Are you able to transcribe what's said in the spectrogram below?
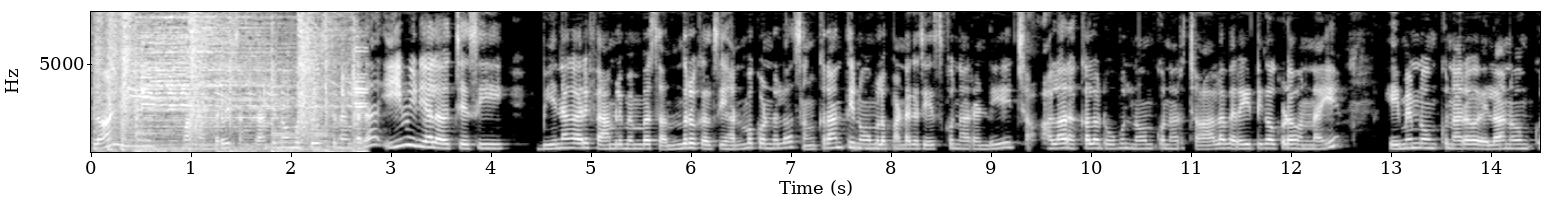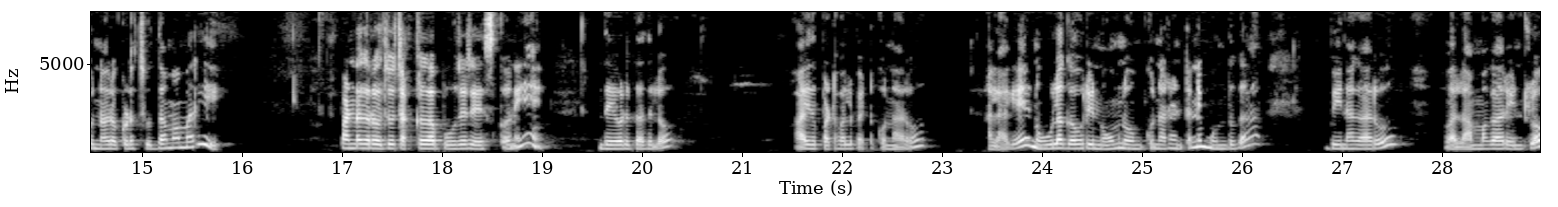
హలో అండి. మనందరం సంక్రాంతి నోములు చూస్తున్నాం కదా ఈ వీడియోలో వచ్చేసి బీనగారి ఫ్యామిలీ మెంబర్స్ అందరూ కలిసి హన్మకొండలో సంక్రాంతి నోముల పండగ చేసుకున్నారండి. చాలా రకాల నోములు నోముకున్నారు. చాలా వెరైటీగా కూడా ఉన్నాయి. ఏమేమి నోముకున్నారో ఎలా నోముకున్నారో కూడా చూద్దామా మరి? పండగ రోజు చక్కగా పూజ చేసుకొని దేవుడి గదిలో ఐదు పటవలు పెట్టుకున్నారు. అలాగే నువ్వుల గౌరి నోము నోముకున్నారంటేనే ముందుగా. బీనగారు వాళ్ళ అమ్మగారి ఇంట్లో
